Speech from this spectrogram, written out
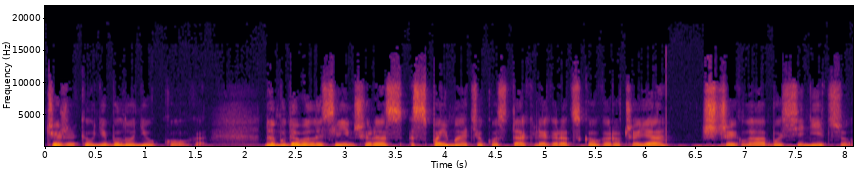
чыжыкаў не было ні ў кого. Нам удавалася іншы раз спаймаць у кустах ля гарадскога ручая шчыгла або сініцу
